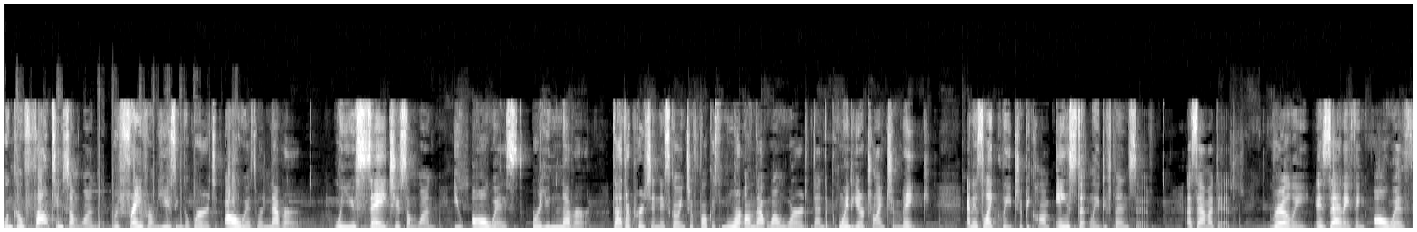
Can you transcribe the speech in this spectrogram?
When confronting someone, refrain from using the words always or never. When you say to someone, you always or you never, the other person is going to focus more on that one word than the point you're trying to make, and is likely to become instantly defensive, as Emma did. Rarely is anything always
